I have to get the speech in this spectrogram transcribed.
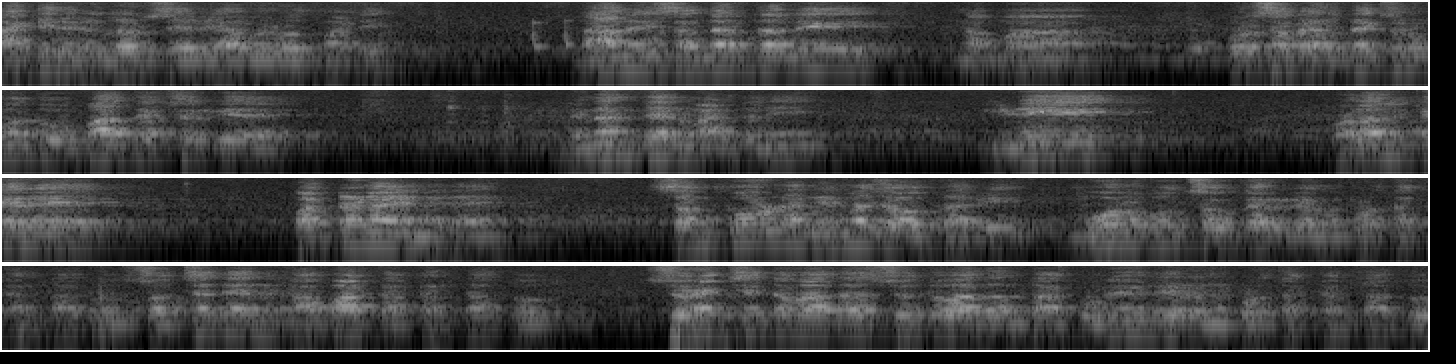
ಹಾಕಿದ್ದೀರಿ, ಎಲ್ಲರೂ ಸೇರಿ ಅವಿರೋಧ ಮಾಡಿ. ನಾನು ಈ ಸಂದರ್ಭದಲ್ಲಿ ನಮ್ಮ ಪುರಸಭೆ ಅಧ್ಯಕ್ಷರು ಮತ್ತು ಉಪಾಧ್ಯಕ್ಷರಿಗೆ ವಿನಂತಿಯನ್ನು ಮಾಡ್ತೀನಿ. ಇಡೀ ಹೊಳಲ್ಕೆರೆ ಪಟ್ಟಣ ಏನಿದೆ ಸಂಪೂರ್ಣ ನಿಮ್ಮ ಜವಾಬ್ದಾರಿ, ಮೂಲಭೂತ ಸೌಕರ್ಯಗಳನ್ನು ಕೊಡ್ತಕ್ಕಂಥದ್ದು, ಸ್ವಚ್ಛತೆಯನ್ನು ಕಾಪಾಡ್ತಕ್ಕಂಥದ್ದು, ಸುರಕ್ಷಿತವಾದ ಶುದ್ಧವಾದಂಥ ಕುಡಿಯುವ ನೀರನ್ನು ಕೊಡ್ತಕ್ಕಂಥದ್ದು,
